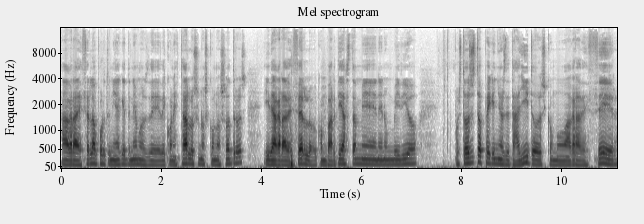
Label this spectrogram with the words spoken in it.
a, agradecer la oportunidad que tenemos de, de, conectar los unos con los otros y de agradecerlo. Compartías también en un vídeo pues todos estos pequeños detallitos como agradecer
